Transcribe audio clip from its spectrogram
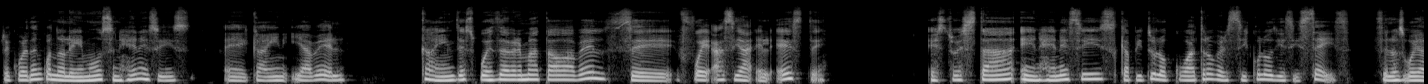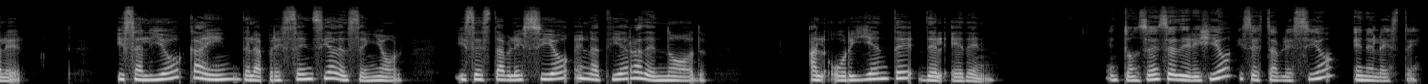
Recuerden cuando leímos en Génesis eh, Caín y Abel. Caín después de haber matado a Abel se fue hacia el este. Esto está en Génesis capítulo 4 versículo 16. Se los voy a leer. Y salió Caín de la presencia del Señor y se estableció en la tierra de Nod, al oriente del Edén. Entonces se dirigió y se estableció en el este.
